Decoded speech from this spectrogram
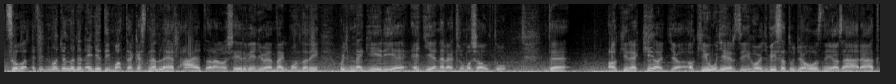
Szóval ez egy nagyon-nagyon egyedi matek, ezt nem lehet általános érvényűen megmondani, hogy megéri-e egy ilyen elektromos autó. De akinek kiadja, aki úgy érzi, hogy vissza tudja hozni az árát,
